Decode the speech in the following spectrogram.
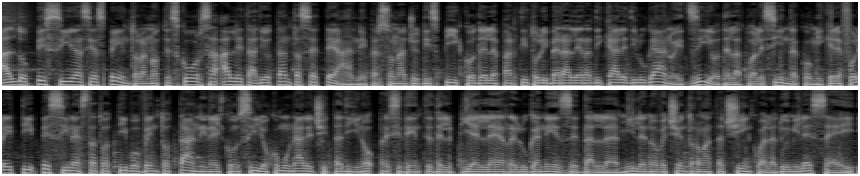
Aldo Pessina si è spento la notte scorsa all'età di 87 anni, personaggio di spicco del Partito Liberale Radicale di Lugano e zio dell'attuale sindaco Michele Foletti. Pessina è stato attivo 28 anni nel Consiglio Comunale Cittadino, presidente del PLR luganese dal 1995 al 2006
